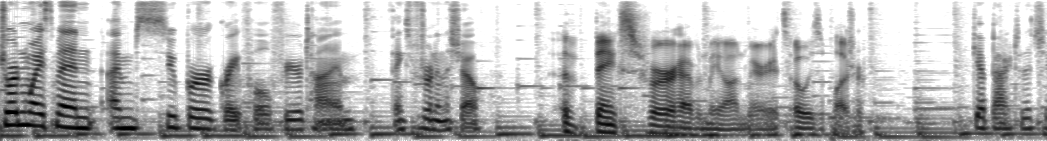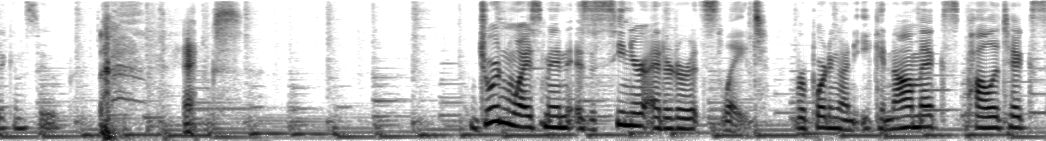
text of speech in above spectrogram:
Jordan Weissmann, I'm super grateful for your time. Thanks for joining the show. Uh, thanks for having me on, Mary. It's always a pleasure. Get back to the chicken soup. thanks. Jordan Weissmann is a senior editor at Slate, reporting on economics, politics,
